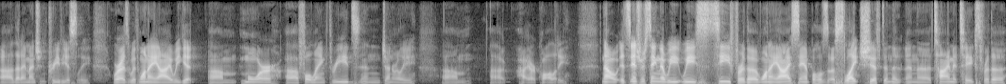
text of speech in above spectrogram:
uh, that I mentioned previously. Whereas with 1AI, we get um, more uh, full-length reads and generally um, uh, higher quality. Now, it's interesting that we, we see for the 1AI samples a slight shift in the, in the time it takes for the,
